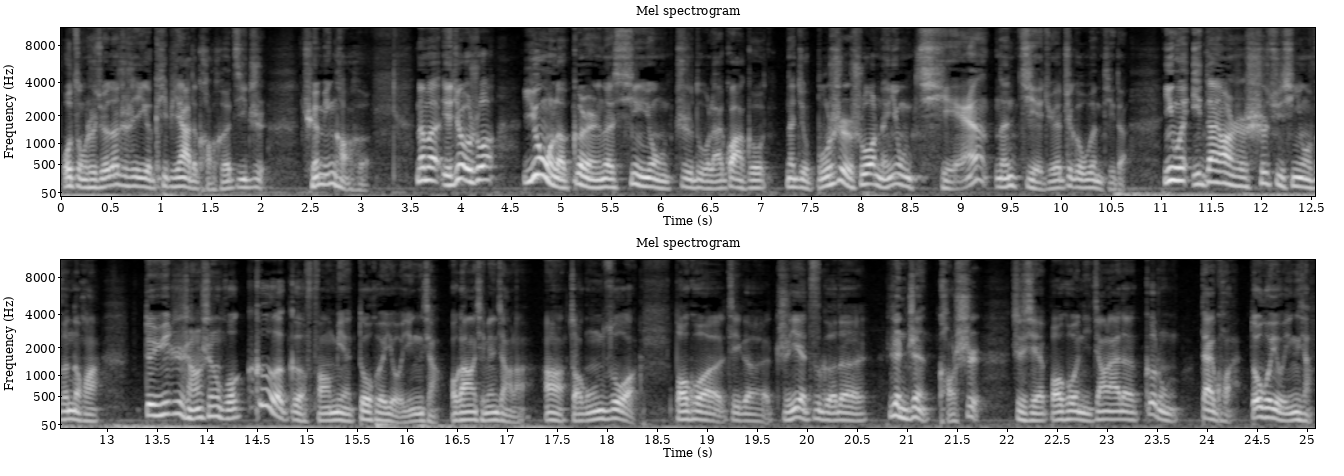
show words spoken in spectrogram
我总是觉得这是一个 KPI 的考核机制，全民考核。那么也就是说。用了个人的信用制度来挂钩，那就不是说能用钱能解决这个问题的。因为一旦要是失去信用分的话，对于日常生活各个方面都会有影响。我刚刚前面讲了啊，找工作，包括这个职业资格的认证考试这些，包括你将来的各种贷款都会有影响。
